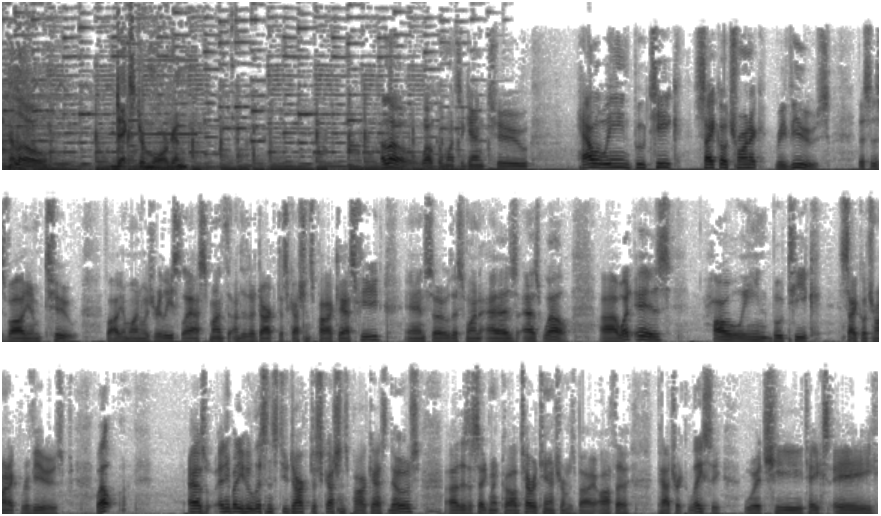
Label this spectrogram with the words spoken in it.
Hello, Dexter Morgan. Hello, welcome once again to Halloween Boutique Psychotronic Reviews. This is Volume 2. Volume 1 was released last month under the Dark Discussions podcast feed, and so this one as as well. Uh, what is Halloween Boutique Psychotronic Reviews? Well, as anybody who listens to Dark Discussions podcast knows, uh, there's a segment called Terror Tantrums by author Patrick Lacey, which he takes a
